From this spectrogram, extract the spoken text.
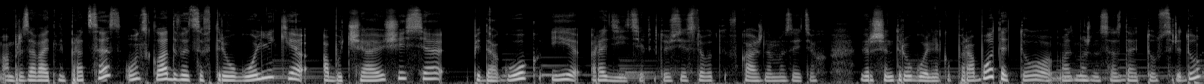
образовательный процесс, он складывается в треугольнике обучающийся педагог и родитель. То есть если вот в каждом из этих вершин треугольника поработать, то возможно создать ту среду,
